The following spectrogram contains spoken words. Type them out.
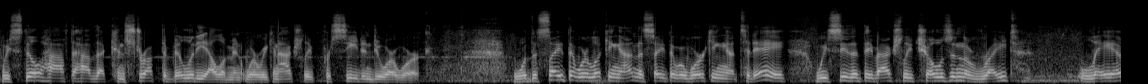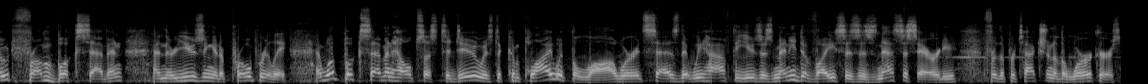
We still have to have that constructability element where we can actually proceed and do our work. With the site that we're looking at and the site that we're working at today, we see that they've actually chosen the right layout from Book 7 and they're using it appropriately. And what Book 7 helps us to do is to comply with the law where it says that we have to use as many devices as necessary for the protection of the workers.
